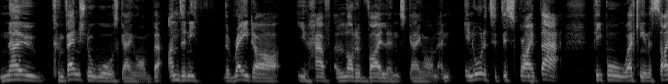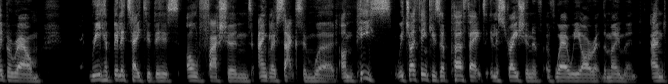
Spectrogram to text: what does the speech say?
no conventional wars going on, but underneath the radar, you have a lot of violence going on. And in order to describe that, people working in the cyber realm rehabilitated this old fashioned Anglo Saxon word, unpeace, which I think is a perfect illustration of, of where we are at the moment. And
